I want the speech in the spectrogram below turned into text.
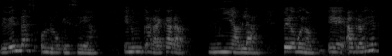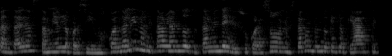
de ventas o lo que sea, en un cara a cara ni hablar. Pero bueno, eh, a través de pantallas también lo percibimos. Cuando alguien nos está hablando totalmente desde su corazón, nos está contando qué es lo que hace,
